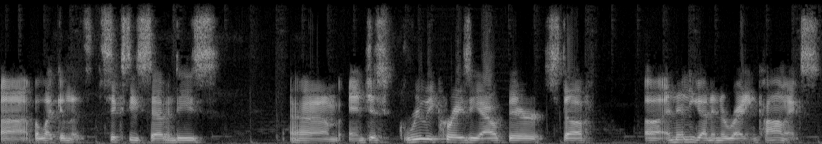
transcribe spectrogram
uh, but like in the '60s, '70s, um, and just really crazy out there stuff. Uh, and then he got into writing comics.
